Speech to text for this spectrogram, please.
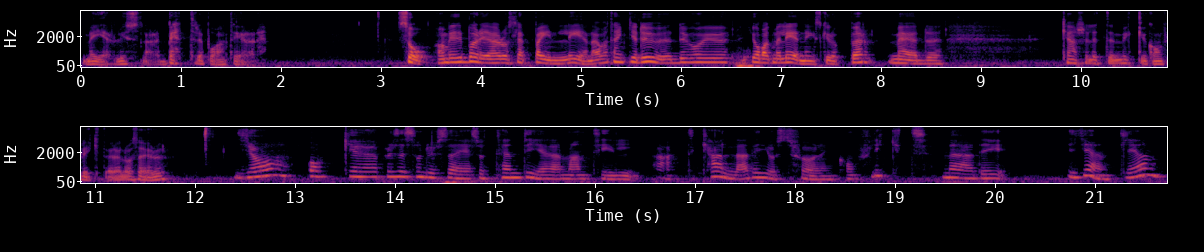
med er lyssnare bättre på att hantera det. Så, om vi börjar att släppa in Lena, vad tänker du? Du har ju jobbat med ledningsgrupper med eh, kanske lite mycket konflikter, eller vad säger du? Ja, och eh, precis som du säger så tenderar man till att kalla det just för en konflikt när det egentligen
